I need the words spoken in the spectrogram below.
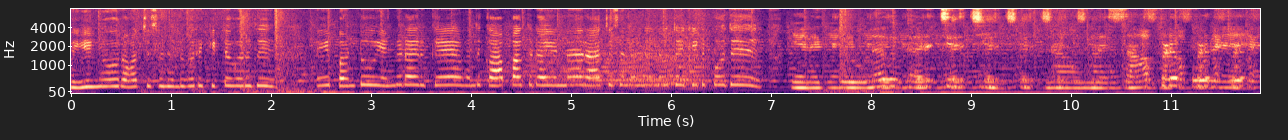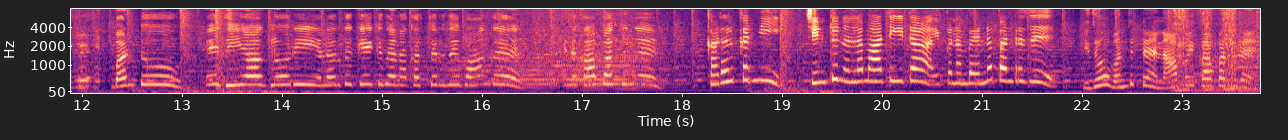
ஐயோ ராட்சசன் நண்டு வரை கிட்ட வருது. ஏய் பண்டு எங்கடா இருக்க? வந்து காப்பாத்துடா என்ன? ராட்சசன் நண்டு என்ன தூக்கிட்டு போகுது. எனக்கு உணவு கிடைச்சிருச்சு. நான் உன்னை சாப்பிட போறேன். பண்டு ஏய் தியா க்ளோரி எல்லாருக்கும் கேக்குதா? நான் கத்துறது வாங்க. என்ன காப்பாத்துங்க. கடல் கண்ணி சிண்டு நல்லா மாட்டிக்கிட்டா இப்போ நம்ம என்ன பண்றது? இதோ வந்துட்டேன். நான் போய் காப்பாத்துறேன்.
